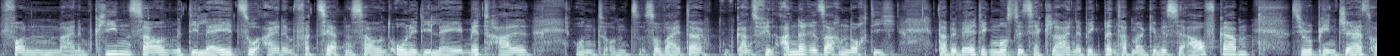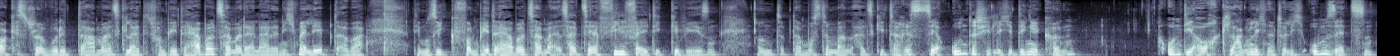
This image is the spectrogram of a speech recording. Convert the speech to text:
von einem cleanen Sound mit Delay zu einem verzerrten Sound ohne Delay mit Hall und und so weiter weiter, ganz viel andere Sachen noch, die ich da bewältigen musste. Ist ja klar, in der Big Band hat man gewisse Aufgaben. Das European Jazz Orchestra wurde damals geleitet von Peter Herbolzheimer, der leider nicht mehr lebt, aber die Musik von Peter Herbolzheimer ist halt sehr vielfältig gewesen und da musste man als Gitarrist sehr unterschiedliche Dinge können und die auch klanglich natürlich umsetzen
